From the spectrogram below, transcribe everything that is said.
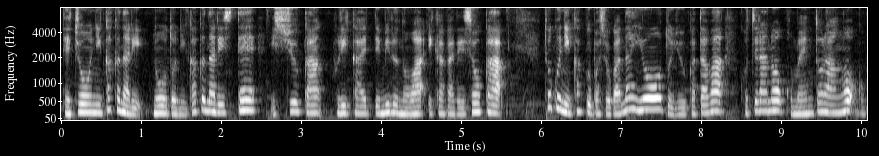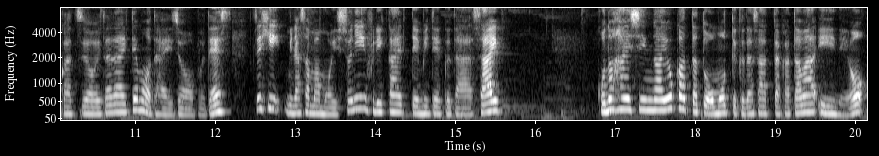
手帳に書くなりノートに書くなりして1週間振り返ってみるのはいかがでしょうか？特に書く場所がないよという方はこちらのコメント欄をご活用いただいても大丈夫です。ぜひ皆様も一緒に振り返ってみてください。この配信が良かったと思ってくださった方はいいねを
